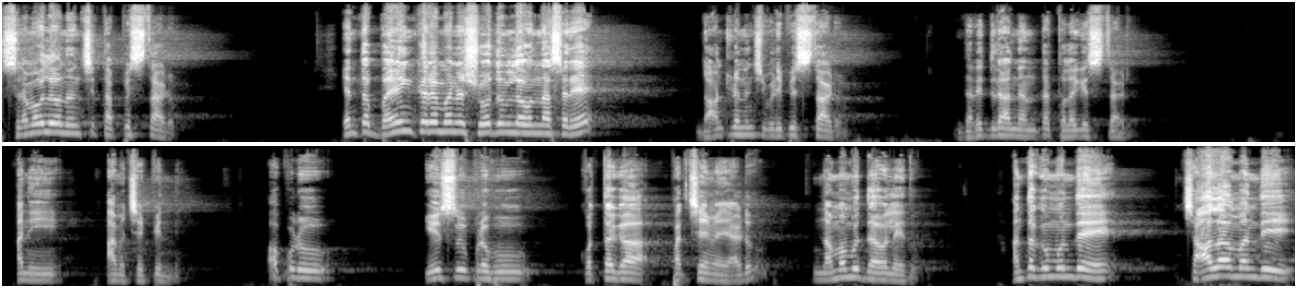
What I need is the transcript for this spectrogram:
శ్రమలో నుంచి తప్పిస్తాడు. ఎంత భయంకరమైన శోధనలో ఉన్నా సరే దాంట్లో నుంచి విడిపిస్తాడు. దరిద్రాన్ని అంతా తొలగిస్తాడు అని ఆమె చెప్పింది. అప్పుడు యేసు ప్రభు కొత్తగా పరిచయం అయ్యాడు. నమ్మబుద్ధి అవ్వలేదు అంతకుముందే చాలామంది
